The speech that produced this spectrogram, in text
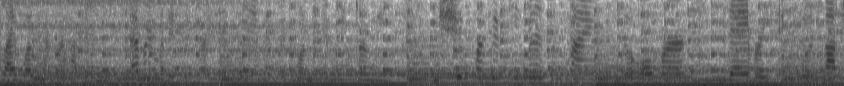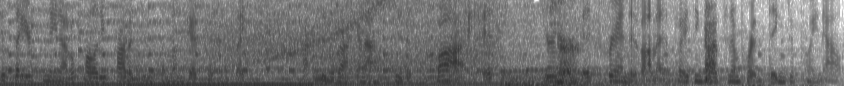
live webcast that happens every Monday through Friday at 10 a.m. Pacific, 1 p.m. Eastern. We, we shoot for 15 minutes sometimes. We go over today everything. So it's not just that you're sending out a quality product and someone gets it and it's like has to go back and ask who this is by. It's sure. it's branded on it. So I think that's an important thing to point out.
